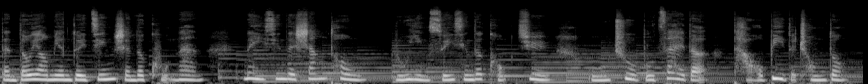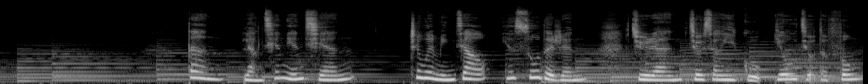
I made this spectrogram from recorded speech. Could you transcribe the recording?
但都要面对精神的苦难、内心的伤痛、如影随形的恐惧、无处不在的逃避的冲动。但两千年前，这位名叫耶稣的人，居然就像一股悠久的风，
